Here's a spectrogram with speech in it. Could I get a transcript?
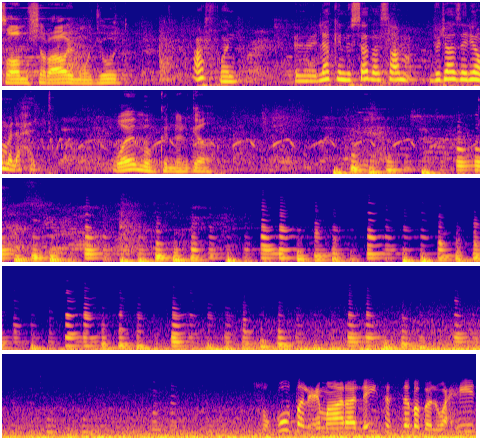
عصام الشرعاوي موجود؟ عفوا. أه، لكن الأستاذ عصام بجازة اليوم الأحد. وين ممكن نلقاه؟ سقوط العمارة ليس السبب الوحيد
